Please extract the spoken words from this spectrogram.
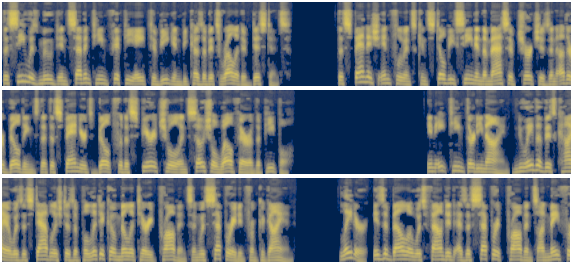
The see was moved in 1758 to Vigan because of its relative distance. The Spanish influence can still be seen in the massive churches and other buildings that the Spaniards built for the spiritual and social welfare of the people. In 1839, Nueva Vizcaya was established as a politico-military province and was separated from Cagayan. Later, Isabela was founded as a separate province on May 1,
